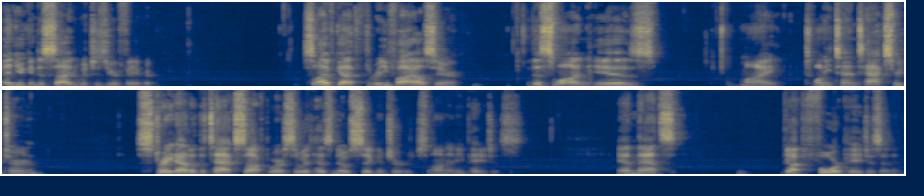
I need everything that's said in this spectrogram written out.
and you can decide which is your favorite. So I've got three files here. This one is my 2010 tax return straight out of the tax software so it has no signatures on any pages. And that's got four pages in it.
